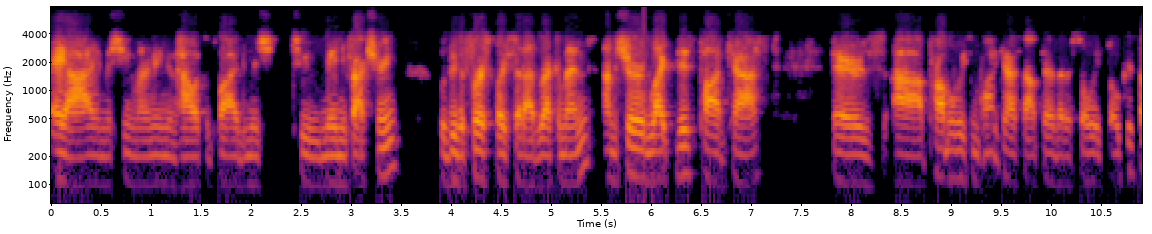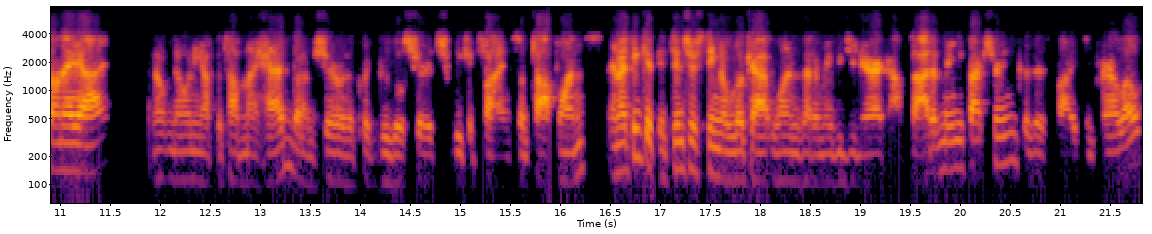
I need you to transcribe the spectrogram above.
AI and machine learning and how it's applied to, mach- to manufacturing would be the first place that I'd recommend. I'm sure, like this podcast, there's uh, probably some podcasts out there that are solely focused on AI. I don't know any off the top of my head, but I'm sure with a quick Google search, we could find some top ones. And I think it's interesting to look at ones that are maybe generic outside of manufacturing because there's probably some parallels,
